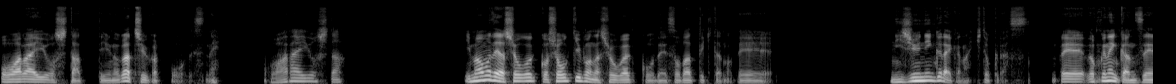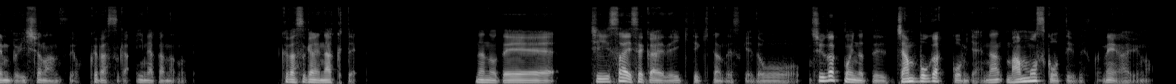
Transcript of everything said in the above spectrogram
お笑いをしたっていうのが中学校ですね。お笑いをした？今までは小学校、小規模な小学校で育ってきたので、20人ぐらいかな、一クラス。で、6年間全部一緒なんですよ、クラスが、田舎なので。クラス替えなくて。なので、小さい世界で生きてきたんですけど、中学校になってジャンボ学校みたいな、なマンモス校っていうんですかね、ああいうの。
